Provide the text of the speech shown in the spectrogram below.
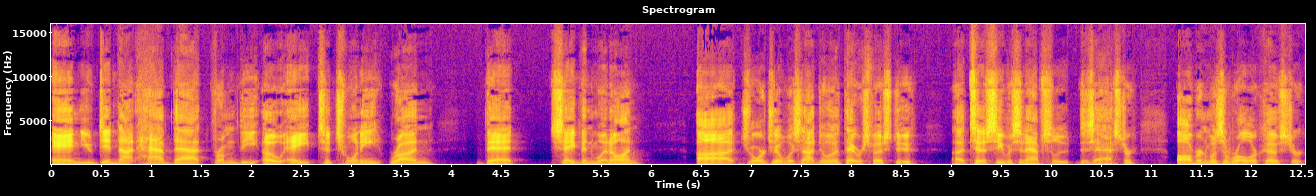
And you did not have that from the 08 to 20 run that Saban went on. Uh, Georgia was not doing what they were supposed to do. Uh, Tennessee was an absolute disaster. Auburn was a roller coaster,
